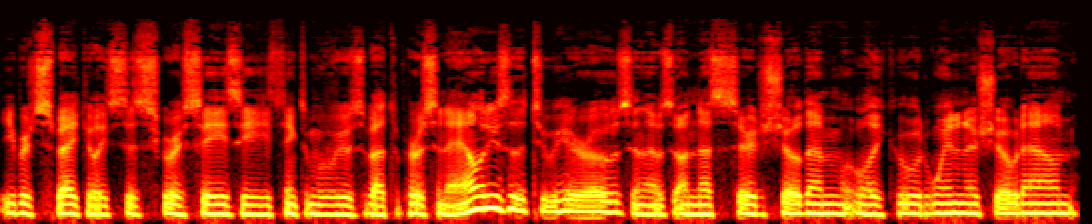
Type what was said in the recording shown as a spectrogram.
Ebert speculates, does Scorsese think the movie was about the personalities of the two heroes and that was unnecessary to show them, like, who would win in a showdown?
